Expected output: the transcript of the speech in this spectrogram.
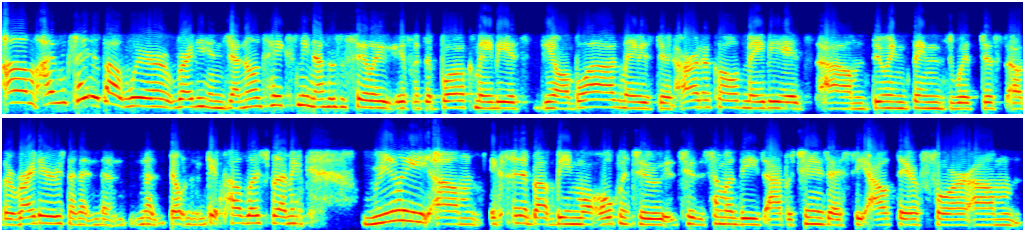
Um, I'm excited about where writing in general takes me. Not necessarily if it's a book, maybe it's you know a blog, maybe it's doing articles, maybe it's um, doing things with just other writers that, that don't get published. But I mean, really um, excited about being more open to to some of these opportunities I see out there for um,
